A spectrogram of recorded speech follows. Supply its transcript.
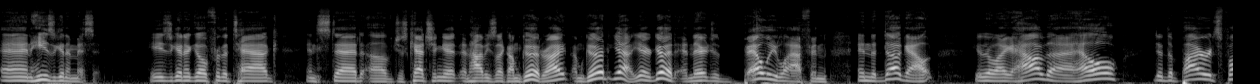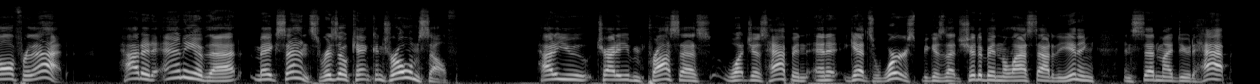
and he's going to miss it. He's going to go for the tag instead of just catching it. And Javi's like, I'm good, right? I'm good? Yeah, yeah, you're good. And they're just belly laughing in the dugout. They're like, how the hell did the Pirates fall for that? How did any of that make sense? Rizzo can't control himself. How do you try to even process what just happened? And it gets worse because that should have been the last out of the inning. Instead, my dude Happ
